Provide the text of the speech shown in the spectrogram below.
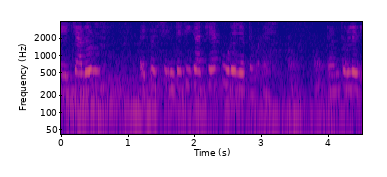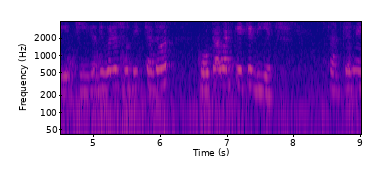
এই চাদর একটু সিনথেটিক আছে, পুড়ে যেতে পারে। তাই আমি তুলে দিয়েছি। যদি বলে সুতির চাদর, ওটা আবার কেচে দিয়েছি। তার জন্যে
